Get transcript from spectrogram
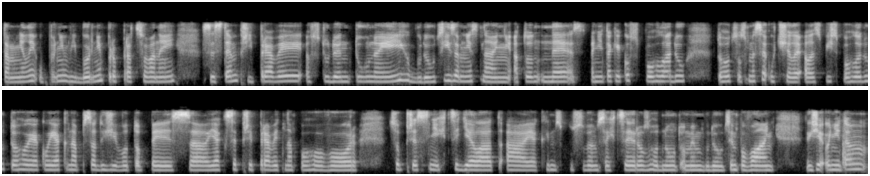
tam měli úplně výborně propracovaný systém přípravy studentů na jejich budoucí zaměstnání a to ne ani tak jako z pohledu toho, co jsme se učili, ale spíš z pohledu toho, jako jak napsat životopis, jak se připravit na pohovor, co přesně chci dělat a jakým způsobem se chci rozhodnout o mém budoucím povolání. Takže oni tam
